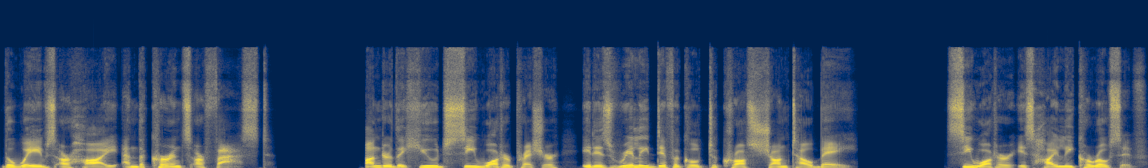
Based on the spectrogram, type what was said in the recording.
the waves are high and the currents are fast. Under the huge sea water pressure, it is really difficult to cross Shantou Bay. Seawater is highly corrosive.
